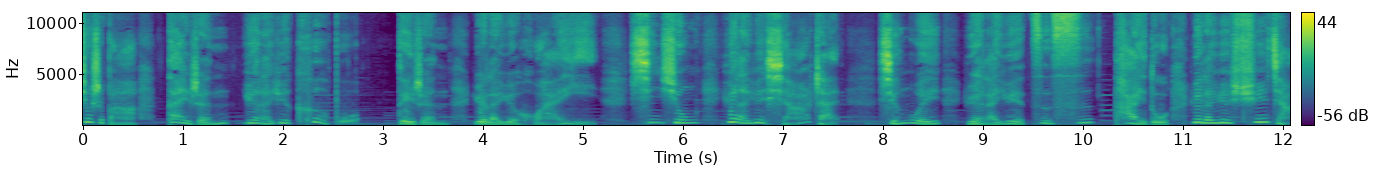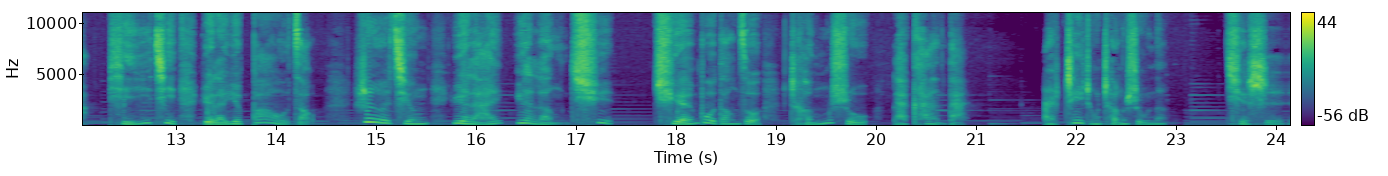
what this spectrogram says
就是把待人越来越刻薄。对人越来越怀疑，心胸越来越狭窄，行为越来越自私，态度越来越虚假，脾气越来越暴躁，热情越来越冷却，全部当做成熟来看待，而这种成熟呢，却是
